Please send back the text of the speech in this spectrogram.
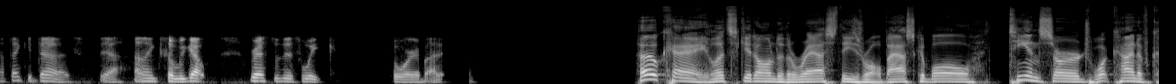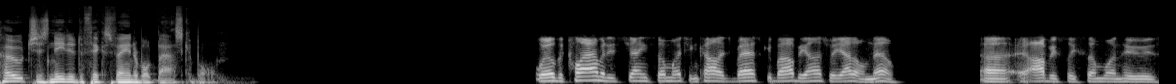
I think it does. Yeah, I think so. We got rest of this week to worry about it. Okay, let's get on to the rest. These are all basketball. T and Surge, what kind of coach is needed to fix Vanderbilt basketball? Well, the climate has changed so much in college basketball. I'll be honest with you, I don't know. Uh, obviously, someone who's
